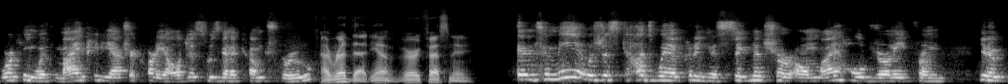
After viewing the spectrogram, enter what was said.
working with my pediatric cardiologist was going to come true. I read that. Yeah, very fascinating. And to me, it was just God's way of putting his signature on my whole journey from, you know,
